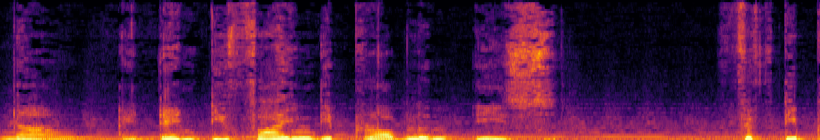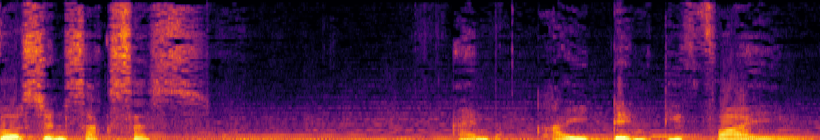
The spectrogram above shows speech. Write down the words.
Now, identifying the problem is 50% success, and identifying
